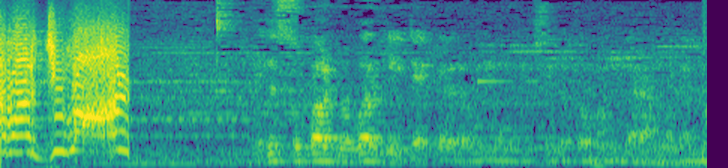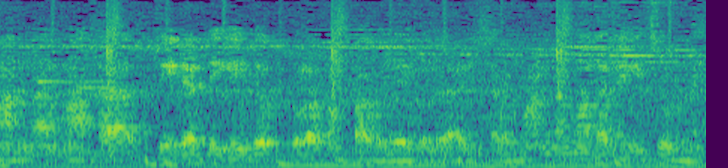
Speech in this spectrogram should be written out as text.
আমার জীবন। এটা সুপার ডুপার কি টাইপের মুভি ছিল তখনকার মান্নার মাথা ট্রেলার দিকেই তো পাগল হয়ে গেল আর হিসাবে মান্নার মাথা নাকি চুল নেই।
